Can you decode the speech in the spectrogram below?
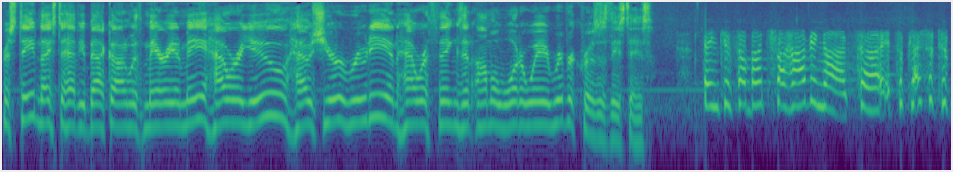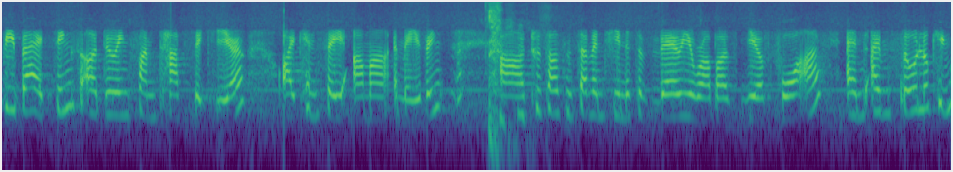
Christine, nice to have you back on with Mary and me. How are you? How's your Rudy? And how are things at AMA Waterway River Cruises these days? Thank you so much for having us. Uh, it's a pleasure to be back. Things are doing fantastic here. I can say AMA amazing. Uh, 2017 is a very robust year for us, and I'm so looking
